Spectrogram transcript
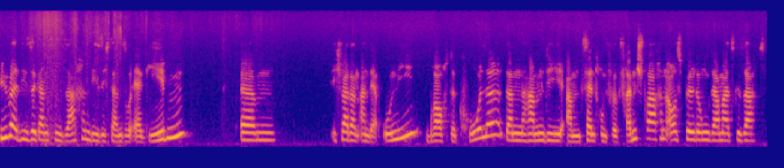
über diese ganzen Sachen, die sich dann so ergeben, ähm, ich war dann an der Uni, brauchte Kohle, dann haben die am Zentrum für Fremdsprachenausbildung damals gesagt,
